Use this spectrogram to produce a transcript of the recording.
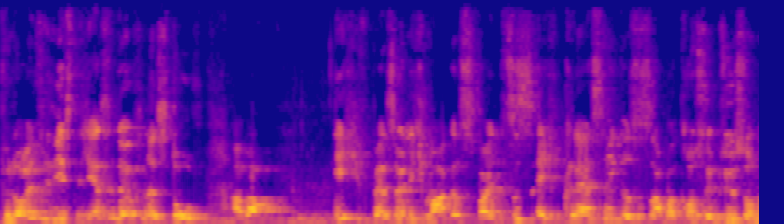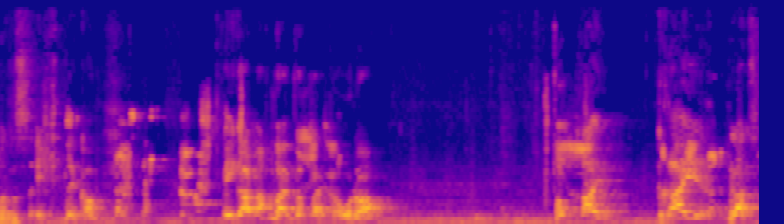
für Leute, die es nicht essen dürfen, ist doof. Aber ich persönlich mag es, weil es ist echt classic, es ist aber trotzdem süß und es ist echt lecker. Egal, machen wir einfach weiter, oder? Top 3. 3, Platz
